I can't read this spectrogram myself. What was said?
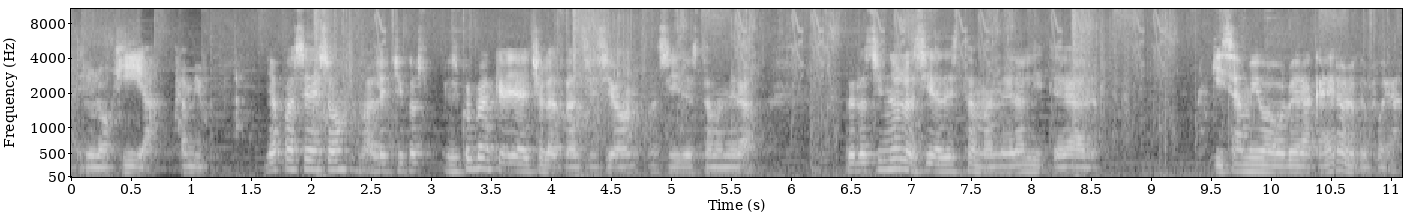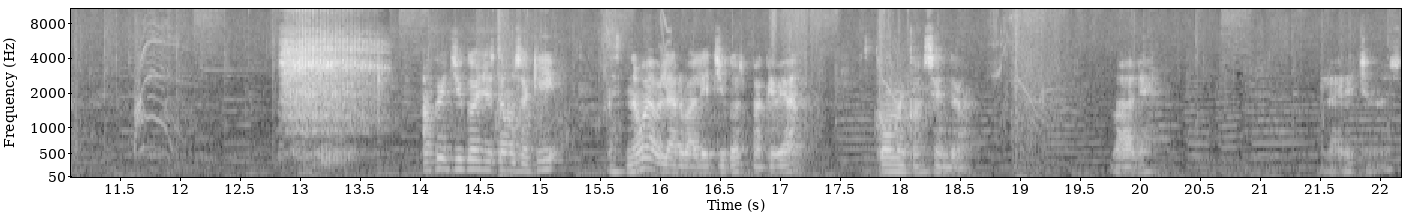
trilogía. Cambio. Ya pasé eso, ¿vale chicos? Disculpen que haya hecho la transición así de esta manera. Pero si no lo hacía de esta manera literal, quizá me iba a volver a caer o lo que fuera. Ok chicos, ya estamos aquí. No voy a hablar, ¿vale chicos? Para que vean cómo me concentro. Vale. La derecha no es...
